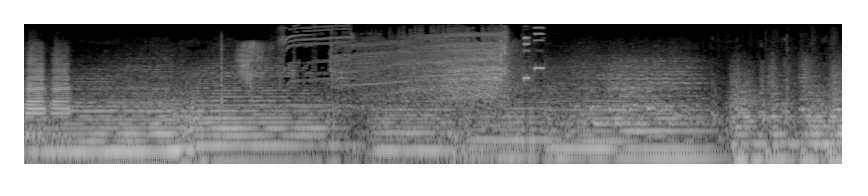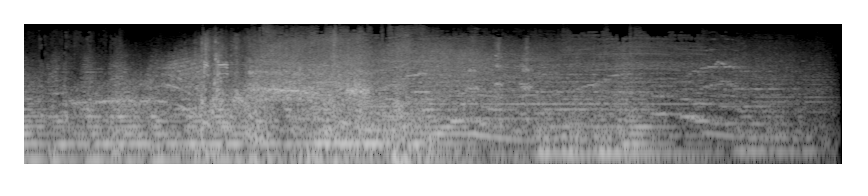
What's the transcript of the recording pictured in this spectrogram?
Uh-huh. Keep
